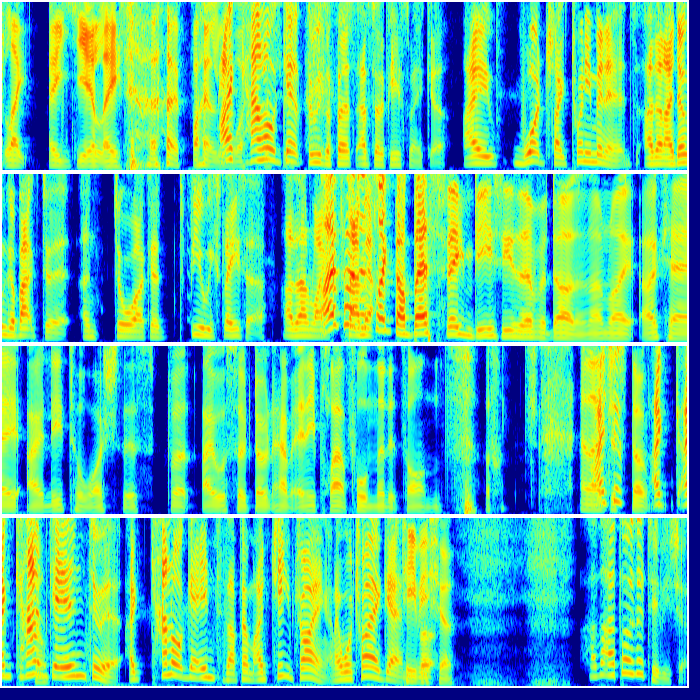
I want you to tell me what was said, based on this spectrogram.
Like a year later, I finally. I cannot get through the first episode of Peacemaker. I watch like 20 minutes and then I don't go back to it until like a few weeks later. And then I'm like, I've heard it's it. like the best thing DC's ever done, and I'm like, okay, I need to watch this, but I also don't have any platform that it's on, so, and I, I, just, don't. I, I can't don't. get into it. I cannot get into that film. I keep trying and I will try again. TV show. I, th- I thought it was a TV show.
